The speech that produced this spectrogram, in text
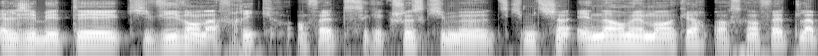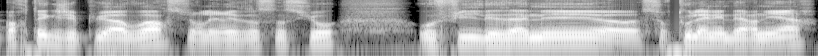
LGBT qui vivent en Afrique, en fait. C'est quelque chose qui me, qui me tient énormément à cœur parce qu'en fait, la portée que j'ai pu avoir sur les réseaux sociaux au fil des années, euh, surtout l'année dernière,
